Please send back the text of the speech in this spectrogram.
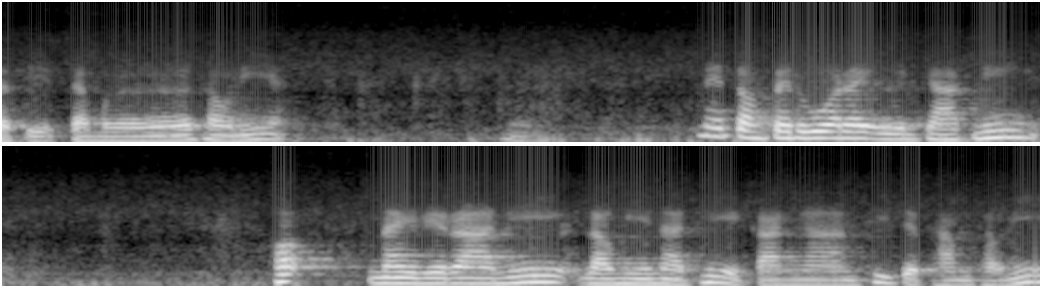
สติเสมอเท่านี้ไม่ต้องไปดูอะไรอื่นจากนี้ เพราะในเวลานี้เรามีหน้าที่การงานที่จะทำเท่านี้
